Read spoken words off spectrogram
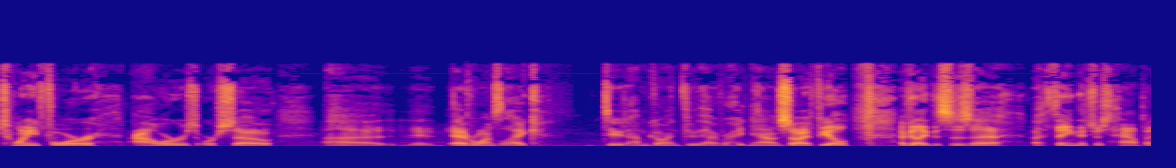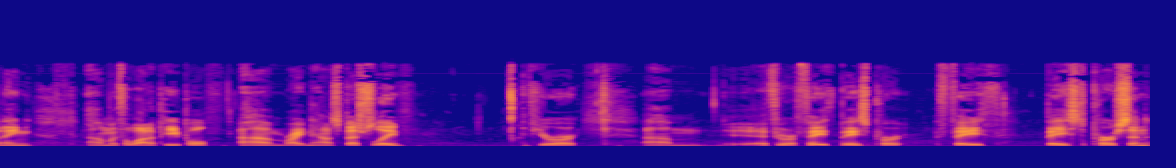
24 hours or so, uh, everyone's like, dude, I'm going through that right now. So I feel, I feel like this is a, a thing that's just happening um, with a lot of people um, right now, especially if you're, um, if you're a faith based per faith based person.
